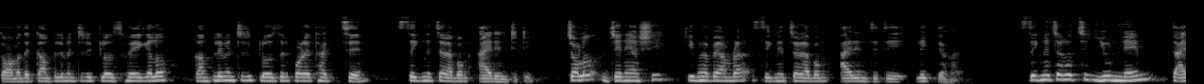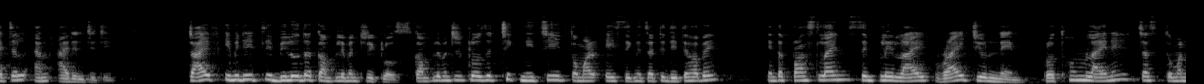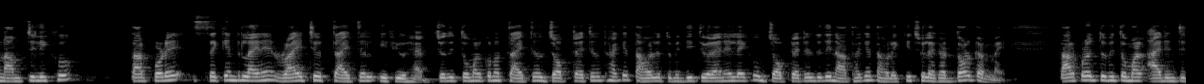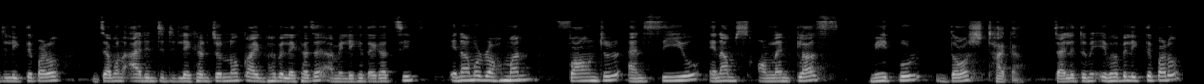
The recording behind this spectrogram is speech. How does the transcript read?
তো আমাদের কমপ্লিমেন্টারি ক্লোজ হয়ে গেল। কমপ্লিমেন্টারি ক্লোজের পরে থাকছে সিগনেচার এবং আইডেন্টিটি চলো জেনে আসি কীভাবে আমরা সিগনেচার এবং আইডেন্টিটি লিখতে হয়। সিগনেচার হচ্ছে your name title and identity type immediately below the complimentary close complimentary ক্লোজের ঠিক নিচেই তোমার এই সিগনেচারটি দিতে হবে। In the first line simply write write your name প্রথম লাইনে জাস্ট তোমার নামটি লিখো। তারপরে সেকেন্ড লাইনে write your title if you have যদি তোমার কোনো টাইটেল জব টাইটেল থাকে, তাহলে তুমি দ্বিতীয় লাইনে লেখো। জব টাইটেল যদি না থাকে, তাহলে কিছু লেখার দরকার নাই। তারপরে তুমি তোমার আইডেন্টিটি লিখতে পারো। যেমন আইডেন্টিটি লেখার জন্য কয়েকভাবে লেখা যায়, আমি লিখে দেখাচ্ছি। Enamur Rahman founder and CEO Enam's online class Mirpur দশ, ঢাকা। চাইলে তুমি এভাবে লিখতে পারো,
